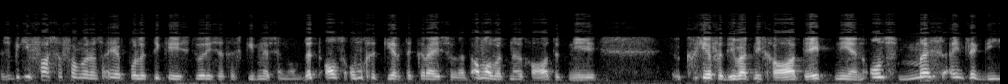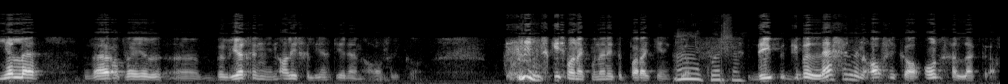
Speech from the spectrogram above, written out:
is 'n bietjie vasgevang in ons eie politieke historiese geskiedenis en om dit als omgekeer te kry sodat almal wat nou gehad het nie gee vir die wat nie gehad het nie en ons mis eintlik die hele wêreldwye uh, beweging en al die geleenthede in Afrika. Ekskuus man, ek moet nou net 'n paraatjie inklop. Mm, die die belegging in Afrika ongelukkig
